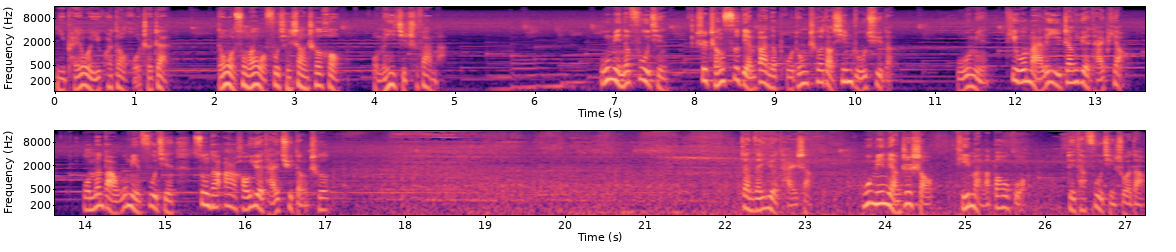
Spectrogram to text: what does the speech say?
你陪我一块到火车站。”等我送完我父亲上车后，我们一起吃饭吧。吴敏的父亲是乘四点半的普通车到新竹去的，吴敏替我买了一张月台票，我们把吴敏父亲送到二号月台去等车。站在月台上，吴敏两只手提满了包裹，对他父亲说道：“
